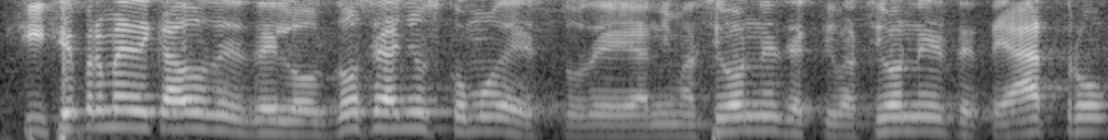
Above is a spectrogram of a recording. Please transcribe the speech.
Sí, siempre me he dedicado desde los 12 años como de esto, de animaciones, de activaciones, de teatro.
